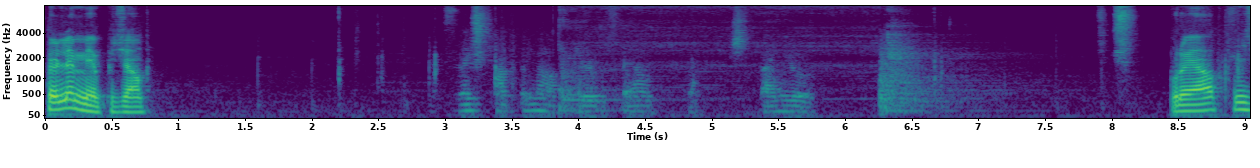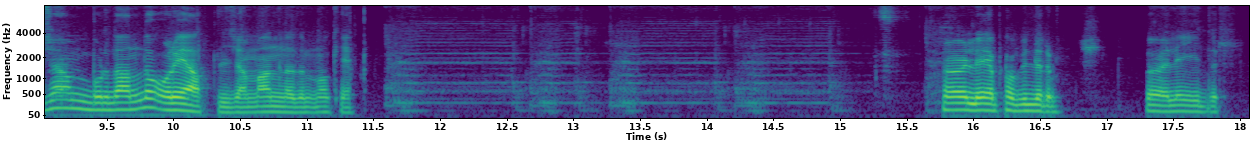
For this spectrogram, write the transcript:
Şöyle mi yapacağım? Buraya atlayacağım. Buradan da oraya atlayacağım. Anladım. Okey. Şöyle yapabilirim. Böyle iyidir.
